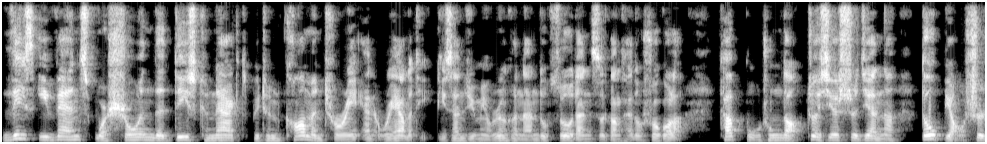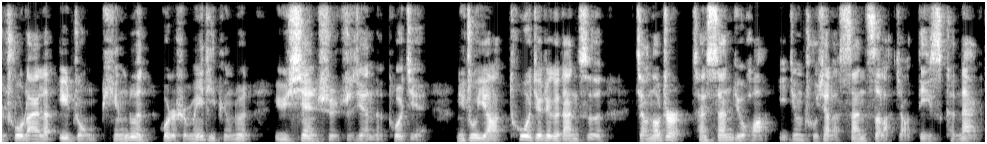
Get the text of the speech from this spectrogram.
these events were showing the disconnect between commentary and reality。第三句没有任何难度，所有单词刚才都说过了。他补充到，这些事件呢，都表示出来了一种评论或者是媒体评论与现实之间的脱节。你注意啊，脱节这个单词讲到这儿才三句话，已经出现了三次了，叫 disconnect。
